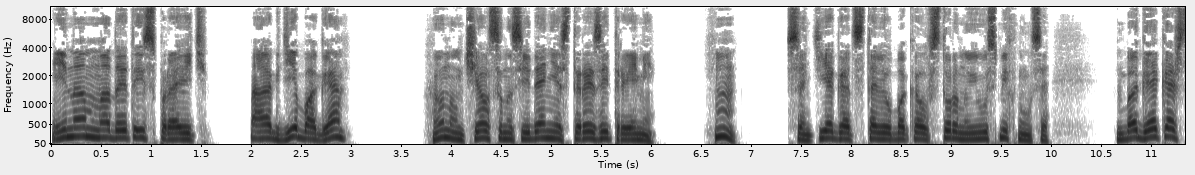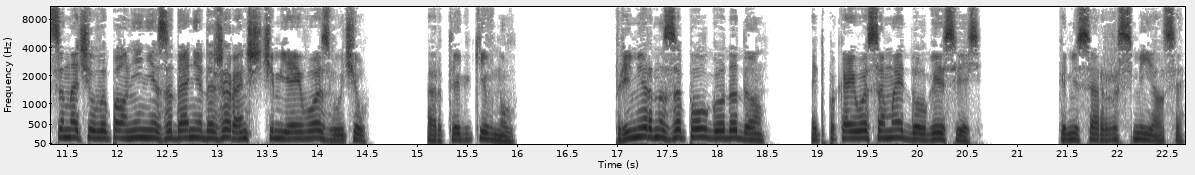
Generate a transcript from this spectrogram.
И нам надо это исправить. А где бога? Он умчался на свидание с Терезой Треми. Хм. Сантьяго отставил бокал в сторону и усмехнулся. Бога, кажется, начал выполнение задания даже раньше, чем я его озвучил. Артега кивнул. Примерно за полгода до. Это пока его самая долгая связь. Комиссар рассмеялся.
